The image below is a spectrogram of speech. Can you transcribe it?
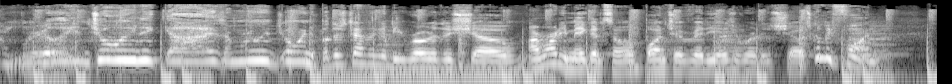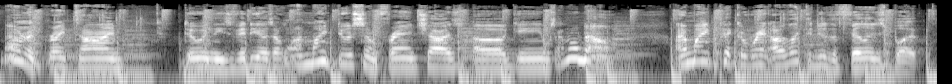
I'm really enjoying it, guys. I'm really enjoying it. But there's definitely gonna be Road to the Show. I'm already making so a bunch of videos of Road to the Show. It's gonna be fun. I'm having a great time doing these videos. I, I might do some franchise uh, games. I don't know. I might pick a rant. I'd like to do the Phillies, but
